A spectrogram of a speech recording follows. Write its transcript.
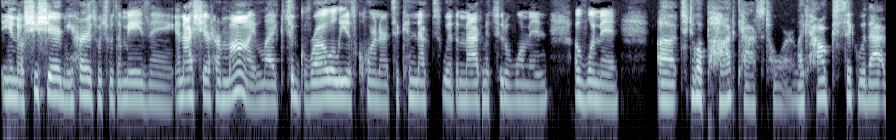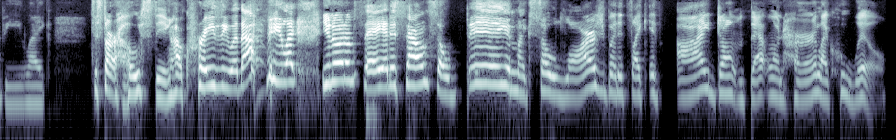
you know she shared me hers which was amazing and i shared her mine like to grow aliyah's corner to connect with a magnitude of women of women uh to do a podcast tour. Like how sick would that be? Like to start hosting. How crazy would that be? Like you know what i'm saying? And it sounds so big and like so large but it's like if i don't bet on her like who will?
